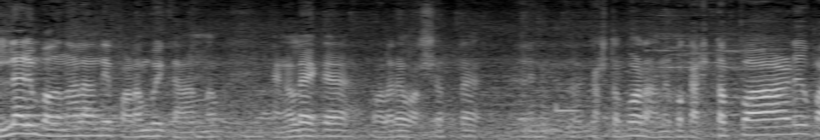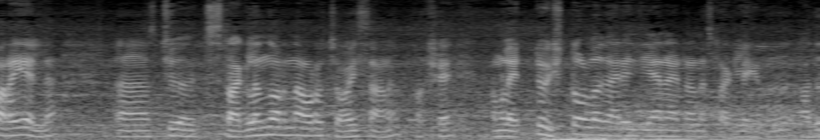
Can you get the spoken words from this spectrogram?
എല്ലാവരും പതിനാലാം തീയതി പടം പോയി കാണണം. ഞങ്ങളുടെയൊക്കെ വളരെ വർഷത്തെ കഷ്ടപ്പാടാണ്. ഇപ്പോൾ കഷ്ടപ്പാട് പറയല്ല. സ്ട്രഗിൾ എന്ന് പറഞ്ഞാൽ അവരുടെ ചോയ്സാണ് പക്ഷേ നമ്മൾ ഏറ്റവും ഇഷ്ടമുള്ള കാര്യം ചെയ്യാനായിട്ടാണ് സ്ട്രഗിൾ ചെയ്യുന്നത്. അത്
